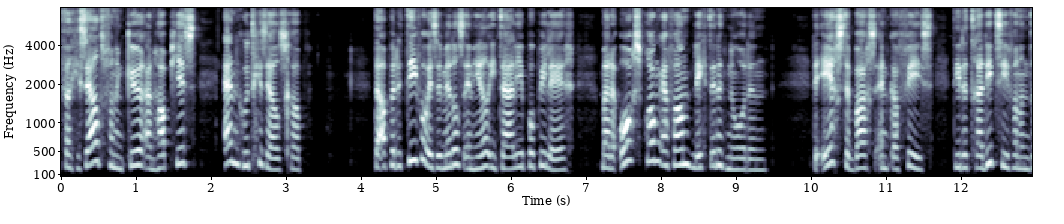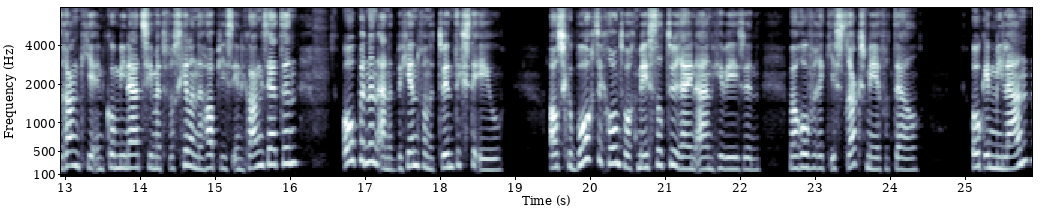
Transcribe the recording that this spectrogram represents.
vergezeld van een keur aan hapjes en goed gezelschap. De aperitivo is inmiddels in heel Italië populair, maar de oorsprong ervan ligt in het noorden. De eerste bars en cafés die de traditie van een drankje in combinatie met verschillende hapjes in gang zetten, openden aan het begin van de 20e eeuw. Als geboortegrond wordt meestal Turijn aangewezen, waarover ik je straks meer vertel. Ook in Milaan,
